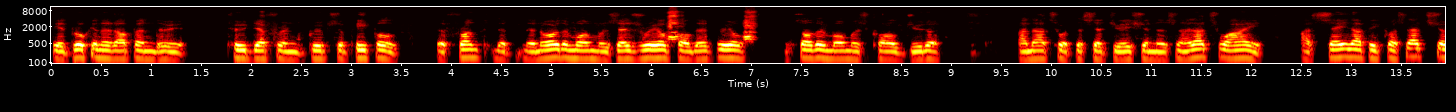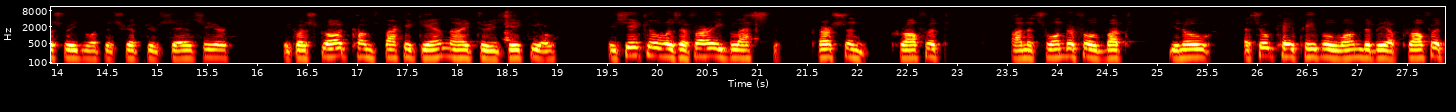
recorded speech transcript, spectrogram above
He had broken it up into two different groups of people. The front, the, the northern one was Israel, called Israel. The southern one was called Judah. And that's what the situation is now. That's why I say that because let's just read what the scripture says here. Because God comes back again now to Ezekiel. Ezekiel was a very blessed person, prophet, and it's wonderful. But you know, it's okay. People want to be a prophet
